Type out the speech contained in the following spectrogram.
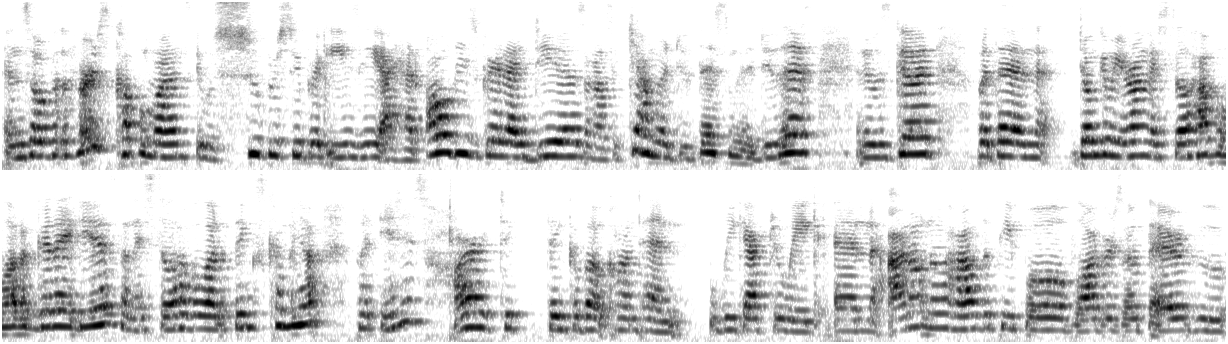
And so for the first couple months, it was super, super easy. I had all these great ideas, and I was like, yeah, I'm gonna do this, I'm gonna do this, and it was good. But then, don't get me wrong, I still have a lot of good ideas, and I still have a lot of things coming up, but it is hard to think about content week after week, and I don't know how the people, vloggers out there who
